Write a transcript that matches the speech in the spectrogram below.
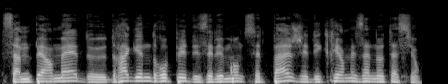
ça me permet de drag and dropper des éléments de cette page et d'écrire mes annotations.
